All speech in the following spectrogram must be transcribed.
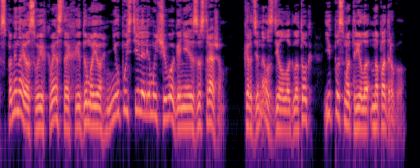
вспоминаю о своих квестах и думаю, не упустили ли мы чего, гоняясь за стражем. Кардинал сделала глоток и посмотрела на подругу.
